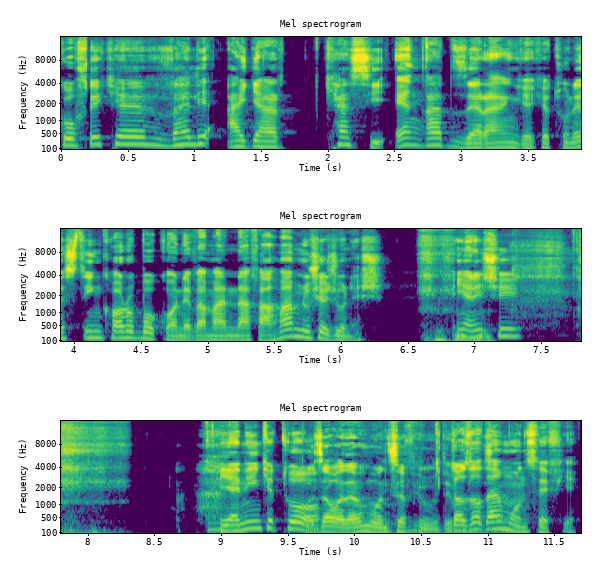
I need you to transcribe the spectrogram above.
گفته که ولی اگر کسی انقدر زرنگه که تونست این کارو بکنه و من نفهمم نوش جونش. این یعنی چی؟ یعنی اینکه تو تازه آدم منصفی بوده تازه. آدم منصفیه.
